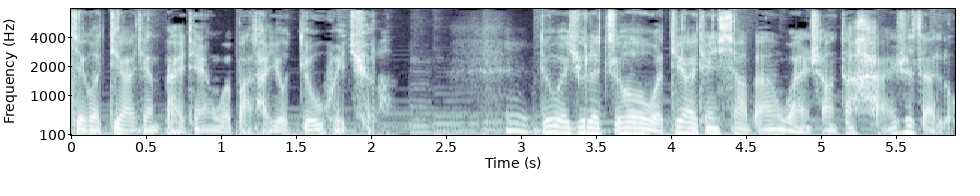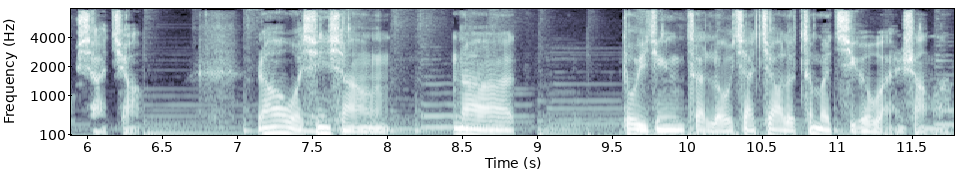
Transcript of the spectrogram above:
结果第二天白天，我把它又丢回去了。嗯。丢回去了之后，我第二天下班晚上，它还是在楼下叫。然后我心想，那都已经在楼下叫了这么几个晚上了，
